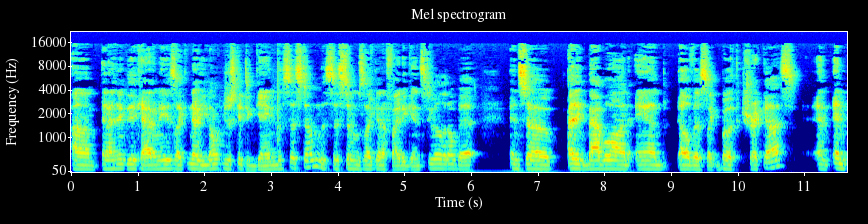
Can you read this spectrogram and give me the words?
Um, and I think the Academy is like, no, you don't just get to game the system. The system's like going to fight against you a little bit. And so I think Babylon and Elvis like both trick us. And and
